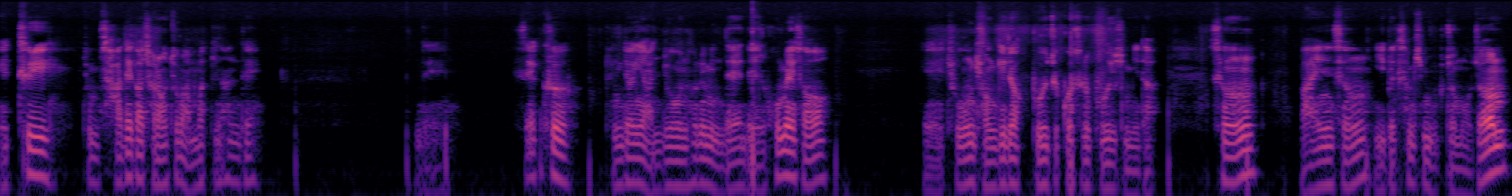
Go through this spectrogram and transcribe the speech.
애틀이 좀 4대가 저랑 좀 안 맞긴 한데 네 세크 굉장히 안 좋은 흐름인데 내일 홈에서 예, 좋은 경기력 보여줄 것으로 보여집니다. 승 마인승 236.5점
